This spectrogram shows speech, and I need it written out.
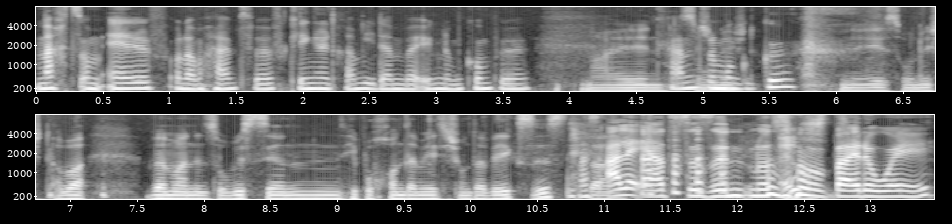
Nachts um elf oder um halb zwölf klingelt Rabi dann bei irgendeinem Kumpel. Nein, Kann so schon mal nicht. gucken. Nee, so nicht. Aber wenn man so ein bisschen hypochondermäßig unterwegs ist, Was dann, alle Ärzte sind, nur so by the way.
